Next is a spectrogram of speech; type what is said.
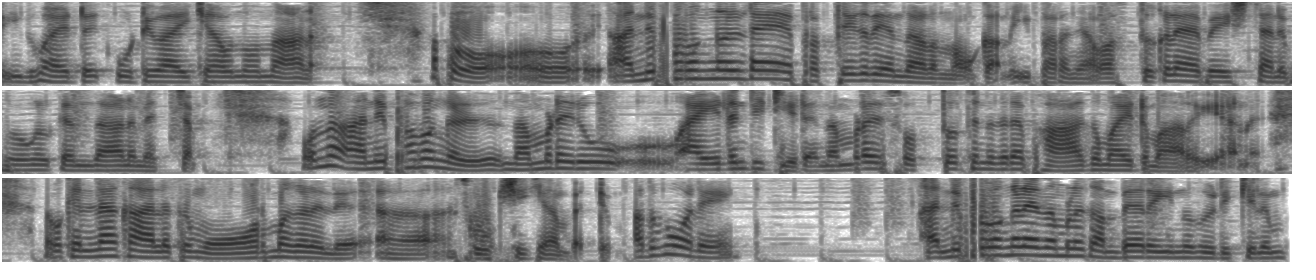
ഇതുമായിട്ട് കൂട്ടി വായിക്കാവുന്ന ഒന്നാണ്. അപ്പോൾ അനുഭവങ്ങളുടെ പ്രത്യേകത എന്താണെന്ന് നോക്കാം. ഈ പറഞ്ഞ വസ്തുക്കളെ അപേക്ഷിച്ച് അനുഭവങ്ങൾക്ക് എന്താണ് മെച്ചം? ഒന്ന് അനുഭവങ്ങൾ നമ്മുടെ ഒരു ഐഡന്റിറ്റിയുടെ നമ്മുടെ സ്വത്വത്തിന്റെ ഭാഗമായിട്ട് മാറുകയാണ്. നമുക്ക് എല്ലാ കാലത്തും ഓർമ്മകളിൽ സൂക്ഷിക്കാൻ പറ്റും. അതുപോലെ അനുഭവങ്ങളെ നമ്മൾ കമ്പയർ ചെയ്യുന്നത് ഒരിക്കലും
